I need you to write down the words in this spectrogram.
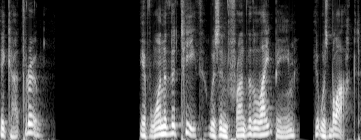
it got through. If one of the teeth was in front of the light beam, it was blocked.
